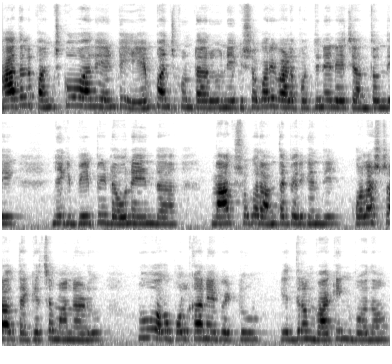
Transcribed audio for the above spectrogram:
బాధలు పంచుకోవాలి అంటే ఏం పంచుకుంటారు? నీకు షుగర్ ఇవాళ పొద్దునే లేచి ఎంత ఉంది? నీకు బీపీ డౌన్ అయిందా? నాకు షుగర్ అంత పెరిగింది. కొలెస్ట్రాల్ తగ్గించమన్నాడు. నువ్వు ఒక పుల్కానే పెట్టు. ఇద్దరం వాకింగ్ పోదాం.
